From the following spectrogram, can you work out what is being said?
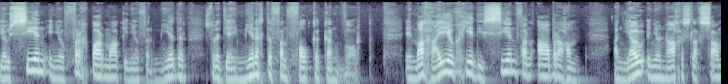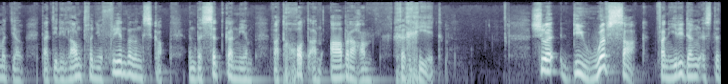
jou seën en jou vrugbaar maak en jou vermeerder sodat jy 'n menigte van volke kan word. En mag hy jou gee die seën van Abraham aan jou en jou nageslag saam met jou dat jy die land van jou vreemdelingskap in besit kan neem wat God aan Abraham gegee het. So die hoofsaak van hierdie ding is dit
